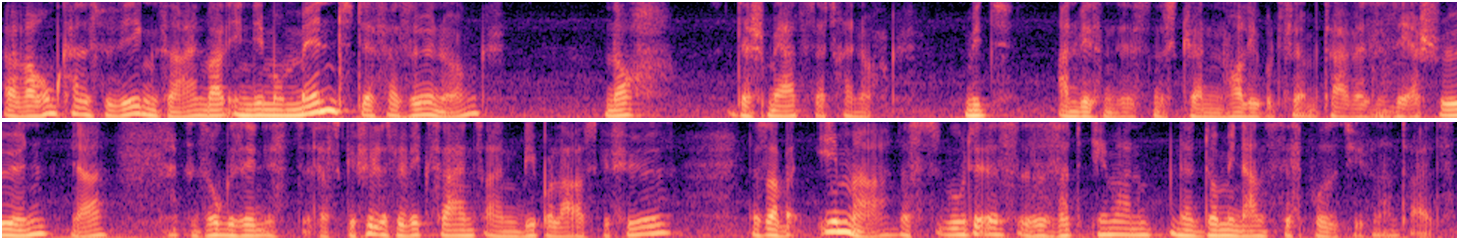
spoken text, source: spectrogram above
Aber warum kann es bewegend sein? Weil in dem Moment der Versöhnung noch der Schmerz der Trennung mit anwesend ist. Das können Hollywood-Filme teilweise sehr schön. Ja. So gesehen ist das Gefühl des Bewegtseins ein bipolares Gefühl, das aber immer, das Gute ist, es hat immer eine Dominanz des positiven Anteils.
